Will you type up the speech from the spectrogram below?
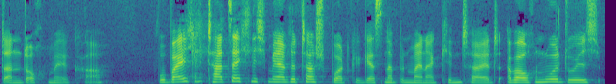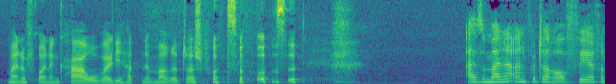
dann doch Milka. Wobei ich tatsächlich mehr Rittersport gegessen habe in meiner Kindheit. Aber auch nur durch meine Freundin Caro, weil die hatten immer Rittersport zu Hause. Also meine Antwort darauf wäre,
